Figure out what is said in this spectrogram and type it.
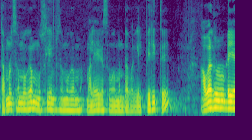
தமிழ் சமூகம் முஸ்லீம் சமூகம் மலையக சமூகம் என்ற வகையில் பிரித்து அவர்களுடைய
